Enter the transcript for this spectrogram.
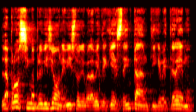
la prossima previsione, visto che me l'avete chiesta in tanti, che metteremo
